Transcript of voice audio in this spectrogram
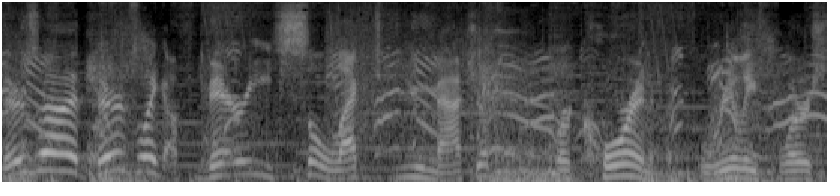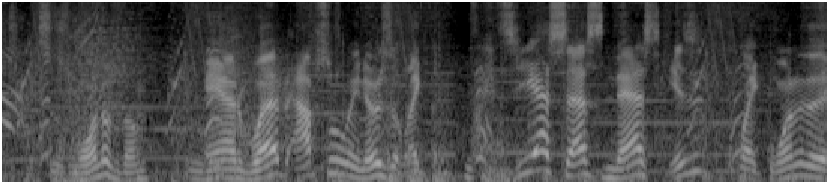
there's a there's like a very select few matchups where Corrin really flourished. This is one of them. Mm-hmm. And Webb absolutely knows it. Like, ZSS Ness isn't like one of the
